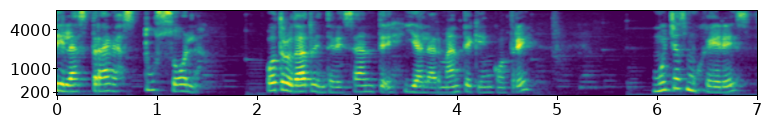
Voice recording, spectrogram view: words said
te las tragas tú sola. Otro dato interesante y alarmante que encontré, Muchas mujeres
